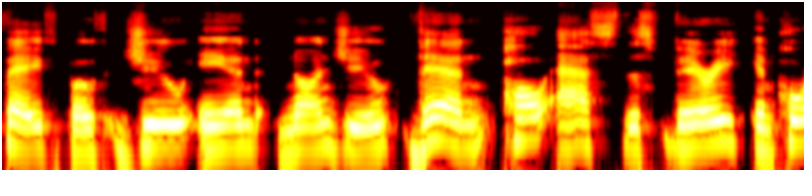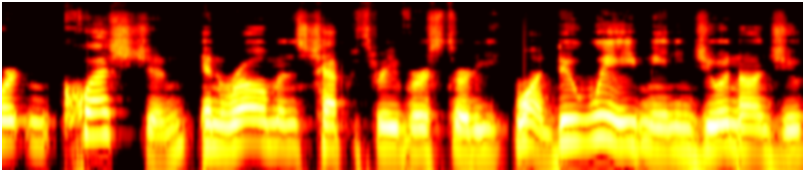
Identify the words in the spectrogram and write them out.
faith, both Jew and non-Jew. Then Paul asks this very important question in Romans chapter 3 verse 31. Do we, meaning Jew and non-Jew,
